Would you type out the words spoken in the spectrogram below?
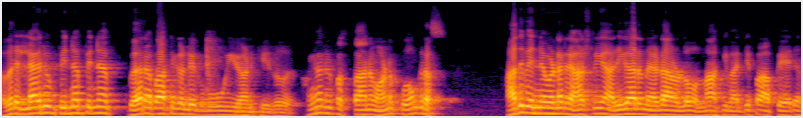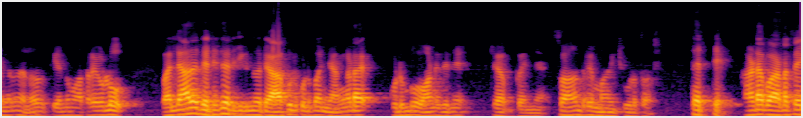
അവരെല്ലാവരും പിന്നെ പിന്നെ വേറെ പാർട്ടികളിലേക്ക് പോവുകയാണ് ചെയ്തത്. അങ്ങനെ ഒരു പ്രസ്ഥാനമാണ് കോൺഗ്രസ്. അത് പിന്നെ ഇവിടെ രാഷ്ട്രീയ അധികാരം നേടാനുള്ള ഒന്നാക്കി മാറ്റിയപ്പോൾ ആ പേര് അങ്ങനെ നിലനിർത്തിയെന്ന് മാത്രമേ ഉള്ളൂ. വല്ലാതെ തെറ്റിദ്ധരിച്ചിരിക്കുന്ന രാഹുൽ കുടുംബം ഞങ്ങളുടെ കുടുംബമാണ് ഇതിന് പിന്നെ സ്വാതന്ത്ര്യം വാങ്ങിച്ചു കൊടുത്തത്. തെറ്റ്. അവിടെ പാടത്തേ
